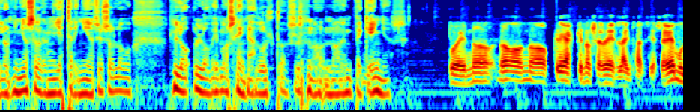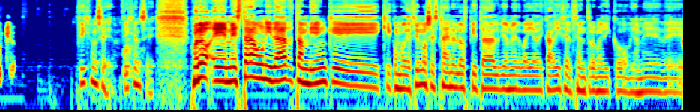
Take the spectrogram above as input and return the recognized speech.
los niños salgan ya estreñidos? Eso lo, lo, vemos en adultos, no, no en pequeños. Pues no, no, no creas que no se ve en la infancia, se ve mucho. Fíjense, fíjense. Bueno, en esta unidad también que, que, como decimos está en el Hospital Viamed Bahía de Cádiz, el Centro Médico Viamed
